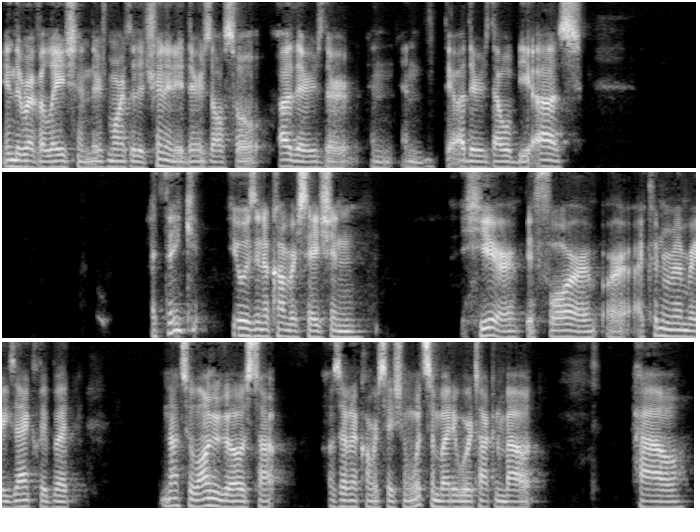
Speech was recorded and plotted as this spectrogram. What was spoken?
in the revelation there's more to the trinity. There's also others there and and the others that will be us. I think it was in a conversation here before or i couldn't remember exactly but not too long ago i was talk i was having a conversation with somebody. We were talking about how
